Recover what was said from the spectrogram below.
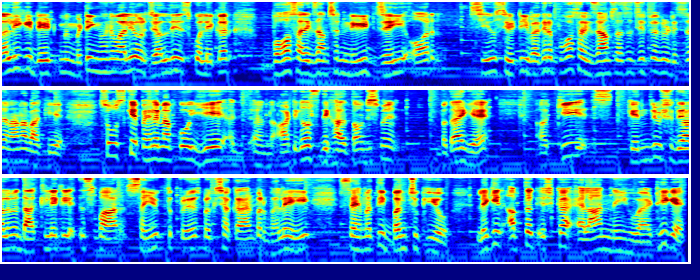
कल ही की डेट में मीटिंग होने वाली है और जल्दी इसको लेकर बहुत सारे एग्ज़ाम्स नीट जेई और सी यू सी टी वगैरह, बहुत सारे एग्ज़ाम्स ऐसे जिस पर डिसीज़न आना बाकी है। सो उसके पहले मैं आपको ये आर्टिकल्स दिखा देता हूँ, जिसमें बताया गया है कि केंद्रीय विश्वविद्यालय में दाखिले के लिए इस बार संयुक्त प्रवेश परीक्षा कराने पर भले ही सहमति बन चुकी हो, लेकिन अब तक इसका ऐलान नहीं हुआ है, ठीक है?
